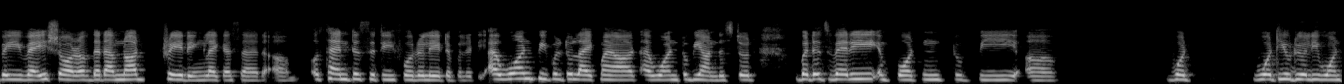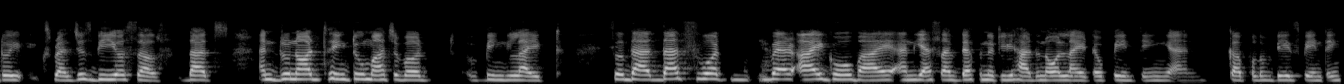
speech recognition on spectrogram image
be very sure of that I'm not trading, like I said, um, authenticity for relatability. I want people to like my art. I want to be understood, but it's very important to be uh, what what you really want to express. Just be yourself. That's and do not think too much about being liked. So that that's what where I go by. And yes, I've definitely had an all nighter painting and couple of days painting.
